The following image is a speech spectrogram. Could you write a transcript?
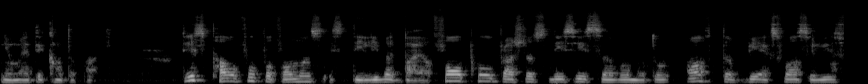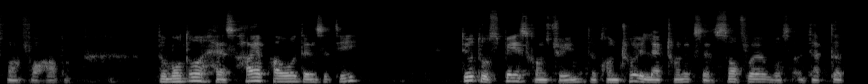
pneumatic counterpart. This powerful performance is delivered by a 4-pole brushless DC servo motor of the BX4 series from FAULHABER. The motor has high power density. Due to space constraint, the control electronics and software was adapted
